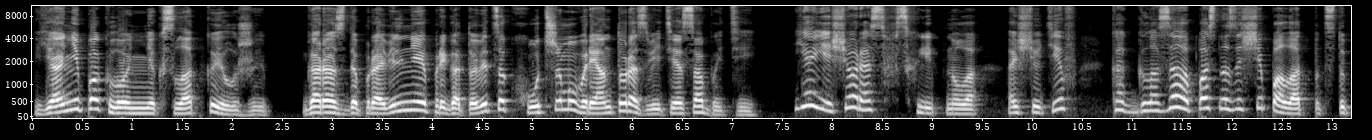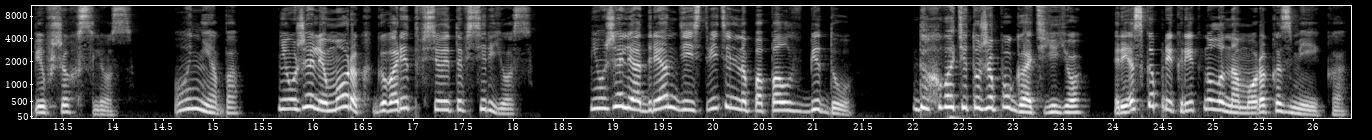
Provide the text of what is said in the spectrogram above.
«Я не поклонник сладкой лжи. Гораздо правильнее приготовиться к худшему варианту развития событий». Я еще раз всхлипнула, ощутив, как глаза опасно защипало от подступивших слез. О небо! Неужели Морок говорит все это всерьез? Неужели Адриан действительно попал в беду? «Да хватит уже пугать ее!» – резко прикрикнула на Морока змейка.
